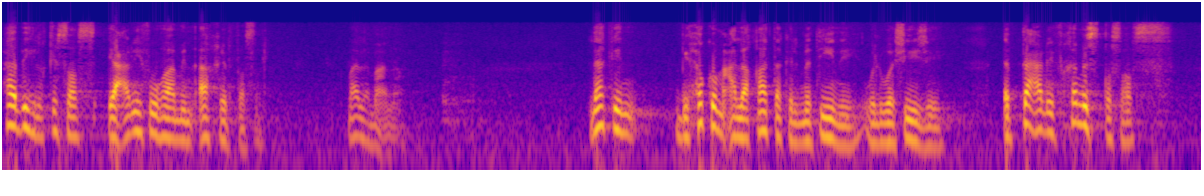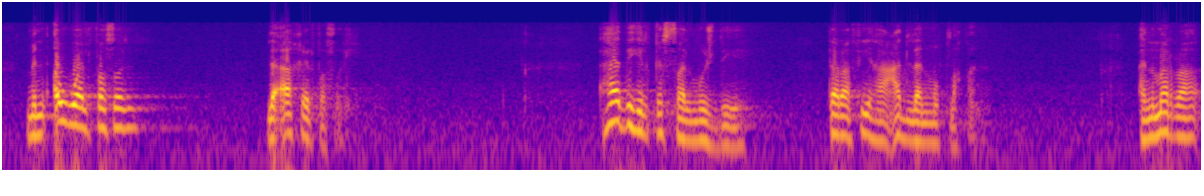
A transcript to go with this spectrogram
هذه القصص يعرفها من آخر فصل. ما لها معنى. لكن بحكم علاقاتك المتينة والوشيجة بتعرف خمس قصص من أول فصل لآخر فصل. هذه القصة المجدية ترى فيها عدلا مطلقا. أنا مرة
